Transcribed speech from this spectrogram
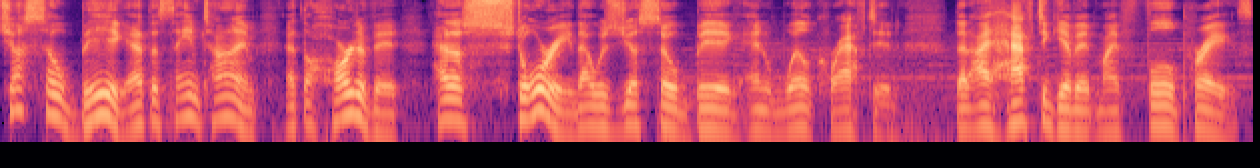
just so big at the same time at the heart of it had a story that was just so big and well crafted that I have to give it my full praise.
